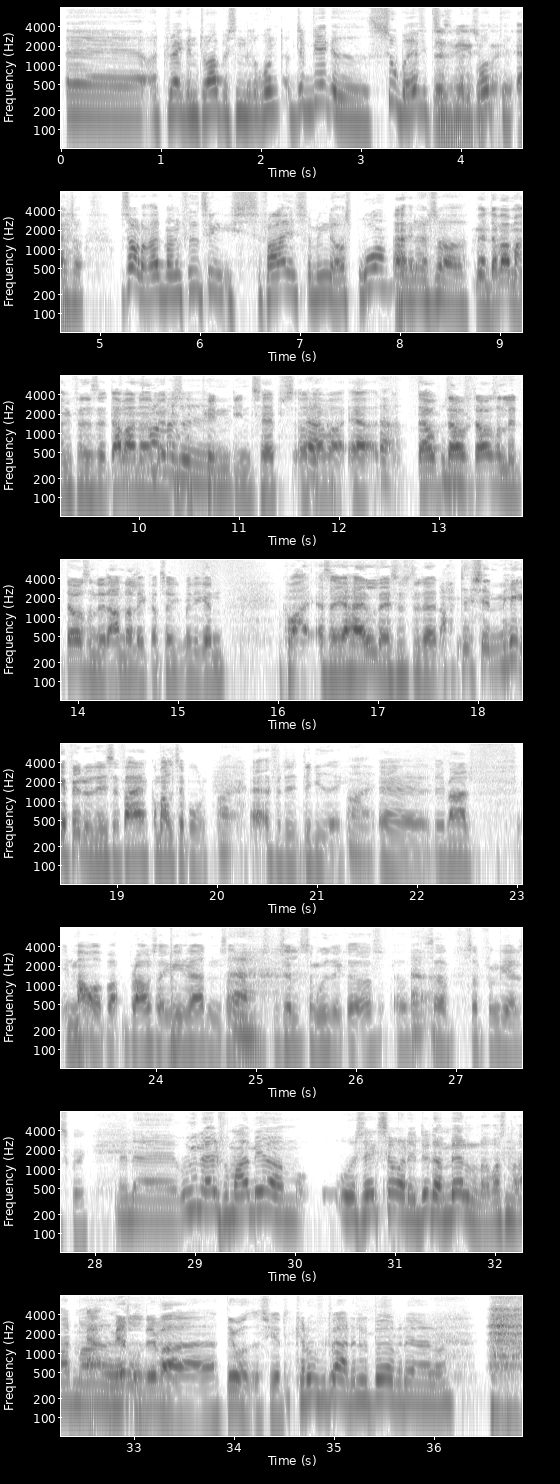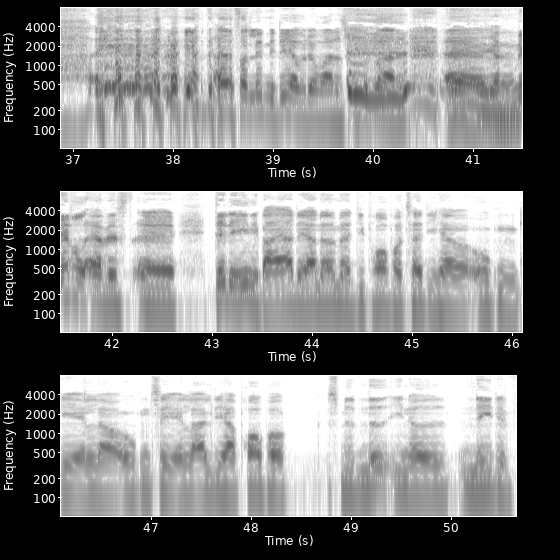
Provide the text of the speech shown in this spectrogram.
øh, og drag and drop sådan lidt rundt, og det virkede super effektivt, Det når virkede du brugte super, det. ja. Altså, og så var der ret mange fede ting i Safari, som ingen af os bruger, Nej. men altså... Men der var mange fede sæt. Der var noget var med, at du kunne pinde dine tabs, og Ja, der var, ja, ja, der, der, der, der, var sådan lidt, der var sådan lidt andre lækre ting, men igen, kom, altså jeg har alle dage synes det der, "Nå, det ser mega fedt ud, det er Safari, jeg kommer aldrig til at bruge det. Nej. Ja, for det, det gider jeg ikke. Nej. Øh, det er bare et, en mager br- browser i min verden, sådan, ja. Ja. specielt som udvikler også, og Ja. så, så fungerer det sgu ikke. Men øh, uden alt for meget mere om OS X, så var det det der metal, der var sådan ret Ja, meget... metal, det var, det var the shit. Kan du forklare det lidt bedre, hvad det er, eller? jeg havde sådan lidt en idé om, at det var mig, der skulle forklare det. Uh, ja, metal er vist... Uh, det, det egentlig bare er, det er noget med, at de prøver på at tage de her OpenGL og OpenCL og alle de her, prøver på at smide dem ned i noget native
